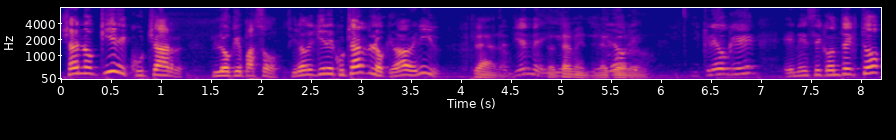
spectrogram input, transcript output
ya no quiere escuchar lo que pasó, sino que quiere escuchar lo que va a venir. Claro, ¿Se entiende? Totalmente, y de acuerdo. que- y creo que en ese contexto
